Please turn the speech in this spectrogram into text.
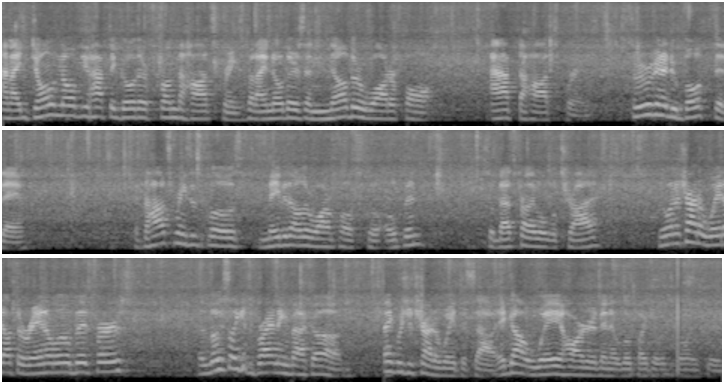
And I don't know if you have to go there from the hot springs, but I know there's another waterfall at the hot springs. So we were gonna do both today. If the hot springs is closed, maybe the other waterfall is still open. So that's probably what we'll try. You wanna try to wait out the rain a little bit first? It looks like it's brightening back up. I think we should try to wait this out. It got way harder than it looked like it was going to.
